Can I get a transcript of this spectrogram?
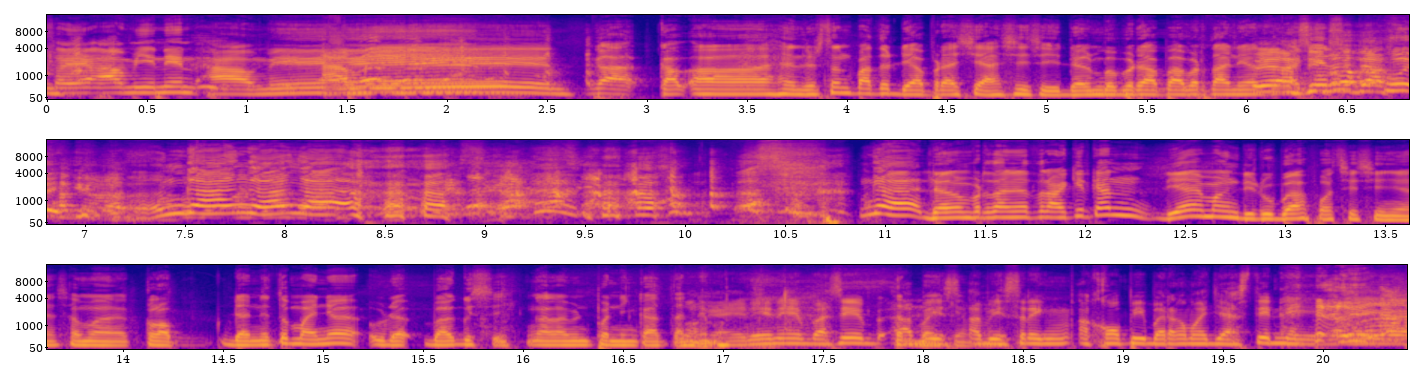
Saya aminin, amin. Amin. Enggak, Kap- eh, Henderson patut diapresiasi sih dalam beberapa pertandingan Ya, terakhir. Enggak, enggak, enggak. enggak, dalam pertandingan terakhir kan dia emang dirubah posisinya sama Klopp dan itu mainnya udah bagus sih, ngalamin peningkatan. Oke, emang. ini nih pasti abis abis sering kopi bareng sama Justin nih. Iya?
